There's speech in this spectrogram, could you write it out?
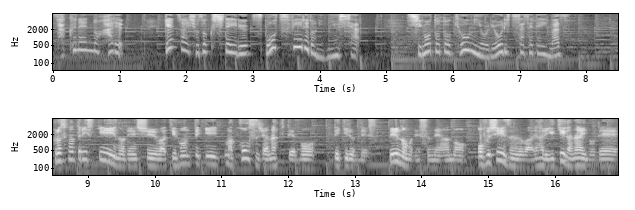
昨年の春、現在所属しているスポーツフィールドに入社。仕事と競技を両立させていますクロスカントリースキーの練習は基本的、まあ、コースじゃなくてもできるんです。っていうのもですね、あの、オフシーズンはやはり雪がないので、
